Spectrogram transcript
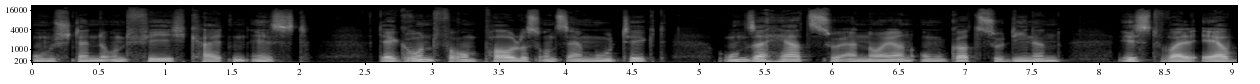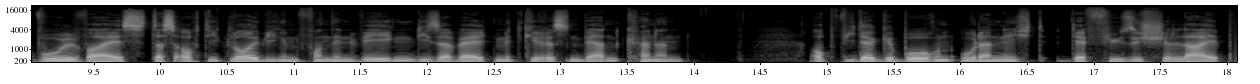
Umstände und Fähigkeiten ist. Der Grund, warum Paulus uns ermutigt, unser Herz zu erneuern, um Gott zu dienen, ist, weil er wohl weiß, dass auch die Gläubigen von den Wegen dieser Welt mitgerissen werden können. Ob wiedergeboren oder nicht, der physische Leib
